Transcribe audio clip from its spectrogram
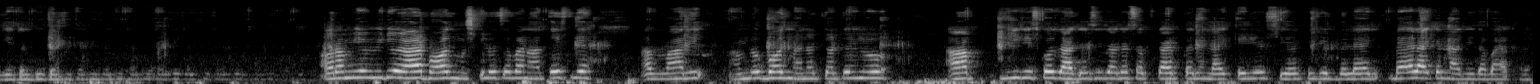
ये जल्दी जल्दी जल्दी जल्दी जल्दी जल्दी जल्दी जल्दी और हम ये वीडियो यार बहुत मुश्किलों से बनाते हैं, इसलिए हमारी, हम लोग बहुत मेहनत करते हैं लोग आप प्लीज़ इसको ज़्यादा से ज़्यादा सब्सक्राइब करें लाइक करिए शेयर कीजिए बेल बेल आइकन लाजमी दबाया करें।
